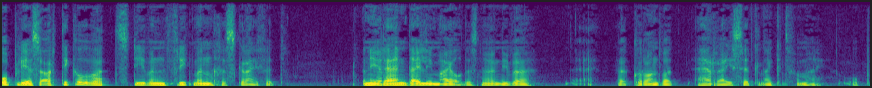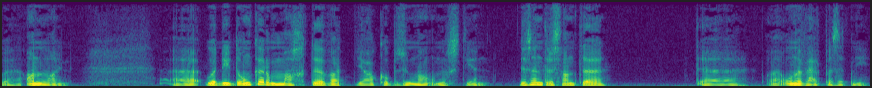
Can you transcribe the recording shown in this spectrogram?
oplees 'n artikel wat Steven Friedman geskryf het in die Rand Daily Mail. Dis nou 'n nuwe uh, koerant wat herreis het, lyk like dit vir my, op uh, online. Uh oor die donker magte wat Jakob Zuma ondersteun. Dis 'n interessante uh onderwerp is dit nie.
